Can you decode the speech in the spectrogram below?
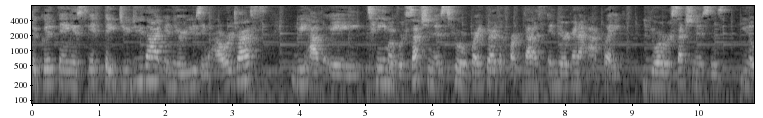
the good thing is if they do do that and they're using our address, we have a team of receptionists who are right there at the front desk and they're going to act like your receptionist is, you know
